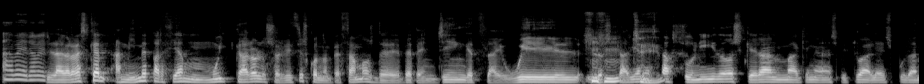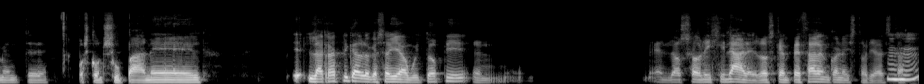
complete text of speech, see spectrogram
A ver, a ver. La verdad es que a mí me parecían muy caros los servicios cuando empezamos de Bepenjing, Flywheel, los que había en Estados Unidos, que eran máquinas virtuales puramente, pues con su panel. Eh, la réplica de lo que sería Witopi en, en los originales, los que empezaron con la historia esta.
